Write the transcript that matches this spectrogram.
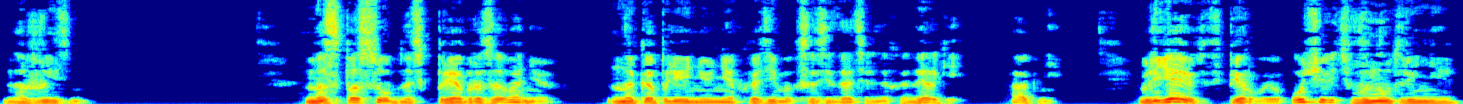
на жизнь. На способность к преобразованию, накоплению необходимых созидательных энергий, огни, влияют в первую очередь внутренние,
